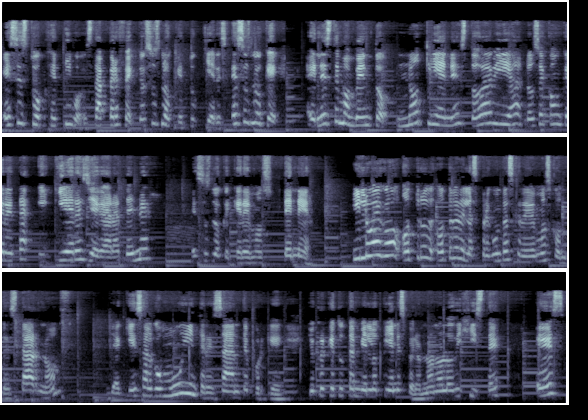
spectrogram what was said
Ese es tu objetivo, está perfecto, eso es lo que tú quieres, eso es lo que en este momento no tienes todavía, no se concreta y quieres llegar a tener. Eso es lo que queremos tener. Y luego, otro, otra de las preguntas que debemos contestarnos, y aquí es algo muy interesante porque yo creo que tú también lo tienes, pero no, no lo dijiste, es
